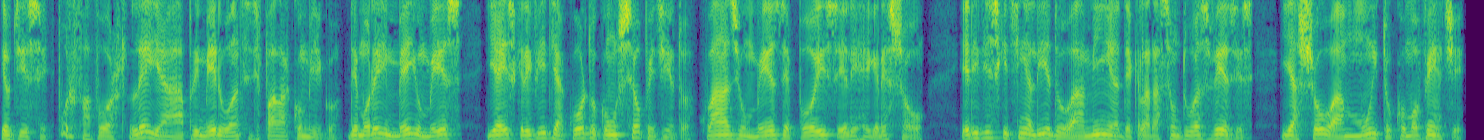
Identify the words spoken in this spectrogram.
Eu disse: Por favor, leia-a primeiro antes de falar comigo. Demorei meio mês e a escrevi de acordo com o seu pedido. Quase um mês depois, ele regressou. Ele disse que tinha lido a minha declaração duas vezes e achou-a muito comovente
